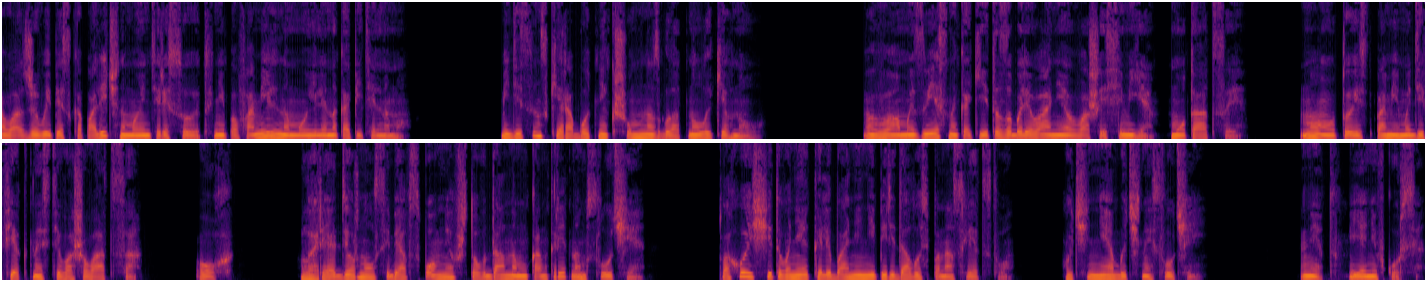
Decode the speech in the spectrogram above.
Вас же выписка по личному интересует, не по фамильному или накопительному. Медицинский работник шумно сглотнул и кивнул. «Вам известны какие-то заболевания в вашей семье, мутации? Ну, то есть помимо дефектности вашего отца? Ох». Ларри отдернул себя, вспомнив, что в данном конкретном случае плохое считывание колебаний не передалось по наследству. Очень необычный случай. Нет, я не в курсе.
